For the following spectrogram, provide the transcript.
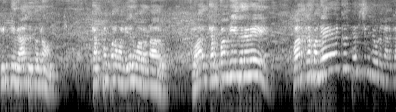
కిడ్నీ వ్యాధితోనూ గర్భఫలం లేని వారు ఉన్నారు. వారి గర్భం నీదినవే. వారి గర్భం అనేక తెలిసిన చూడు కనుక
